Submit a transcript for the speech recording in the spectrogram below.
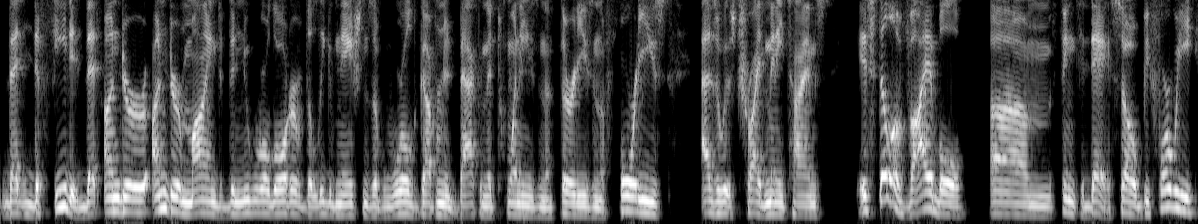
that defeated, that under undermined the New World Order of the League of Nations of world government back in the 20s and the 30s and the 40s, as it was tried many times, is still a viable um, thing today. So before we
